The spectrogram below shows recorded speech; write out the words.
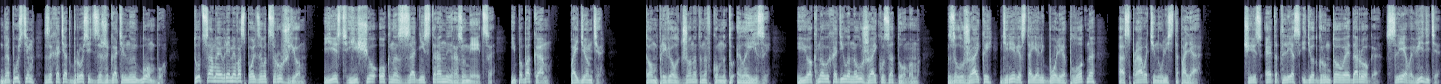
«Допустим, захотят бросить зажигательную бомбу. Тут самое время воспользоваться ружьем. Есть еще окна с задней стороны, разумеется, и по бокам. Пойдемте». Том привел Джонатана в комнату Элоизы. Ее окно выходило на лужайку за домом. За лужайкой деревья стояли более плотно, а справа тянулись тополя. «Через этот лес идет грунтовая дорога. Слева, видите?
